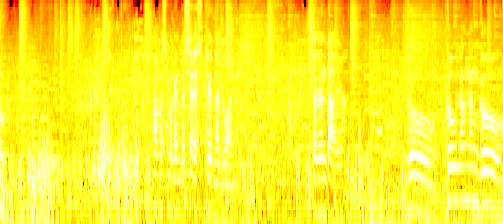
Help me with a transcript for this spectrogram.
2. Mukhang mas maganda sa Esplanade 1. So doon tayo. Go. Go lang ng go.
